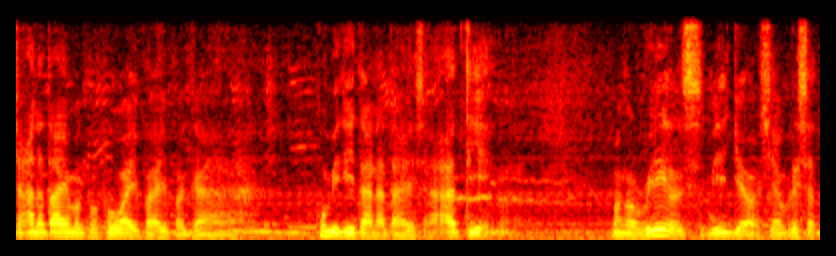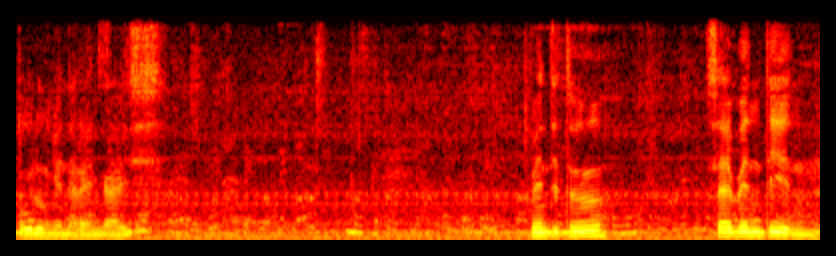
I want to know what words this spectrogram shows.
Tsaka na tayo magpapa-wifi pag ah, kumikita na tayo sa ating mga reels, video. Siyempre sa tulong nyo na rin guys. 22 17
